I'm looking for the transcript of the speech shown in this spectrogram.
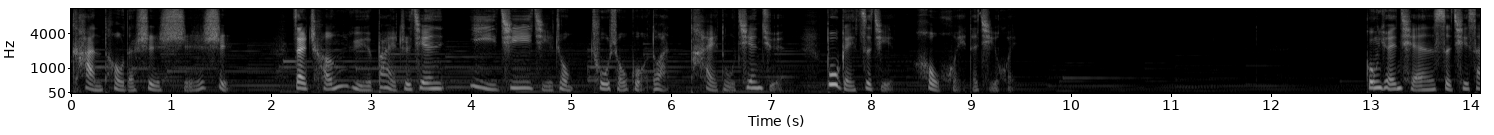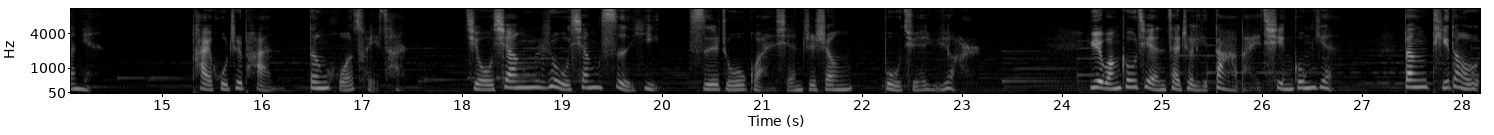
看透的是时势，在成与败之间一击即中，出手果断，态度坚决，不给自己后悔的机会。公元前四七三年，太湖之畔灯火璀璨，酒香入香四溢，丝竹管弦之声不绝于耳。越王勾践在这里大摆庆功宴。当提到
